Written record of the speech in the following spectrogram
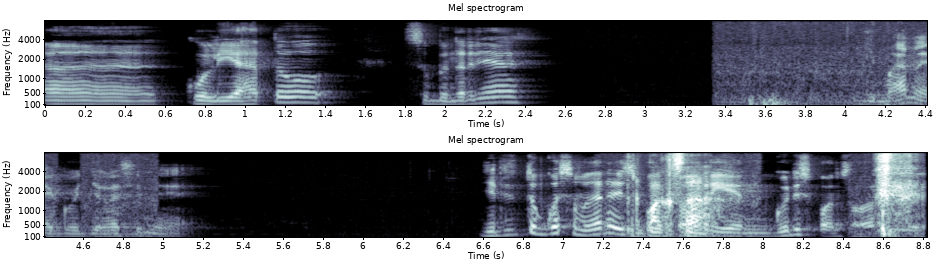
eh, kuliah tuh sebenarnya gimana ya gue jelasin ya jadi tuh gue sebenarnya disponsorin gue disponsorin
